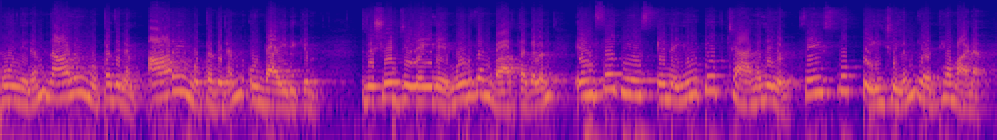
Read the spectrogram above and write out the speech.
മൂന്നിനും നാല് മുപ്പതിനും ആറ് മുപ്പതിനും ഉണ്ടായിരിക്കും. തൃശൂർ ജില്ലയിലെ മുഴുവൻ വാർത്തകളും ഇൻഫോ ന്യൂസ് എന്ന യൂട്യൂബ് ചാനലിലും ഫേസ്ബുക്ക് പേജിലും ലഭ്യമാണ്.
